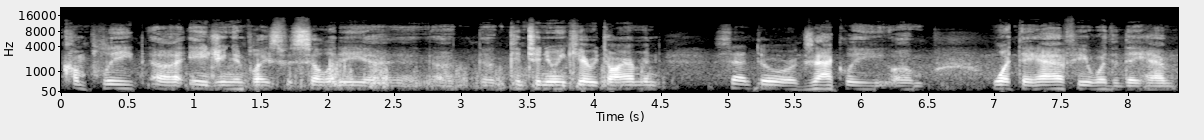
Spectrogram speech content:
complete uh, aging in place facility, a continuing care retirement center, or exactly um, what they have here, whether they have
